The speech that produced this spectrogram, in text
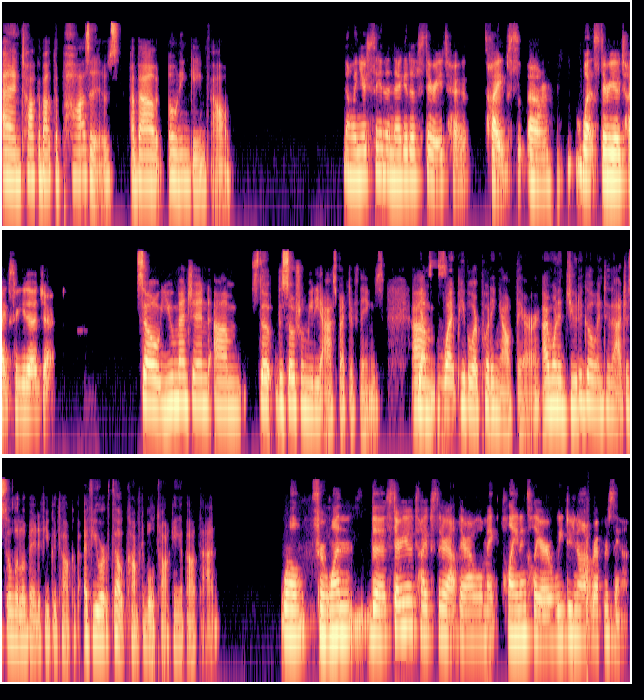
and talk about the positives about owning game fowl? Now, when you're saying the negative stereotypes, um, what stereotypes are you to so you mentioned um so the social media aspect of things, um, yes. what people are putting out there. I wanted you to go into that just a little bit, if you could talk about, if you were felt comfortable talking about that. Well, for one, the stereotypes that are out there, I will make plain and clear: we do not represent,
